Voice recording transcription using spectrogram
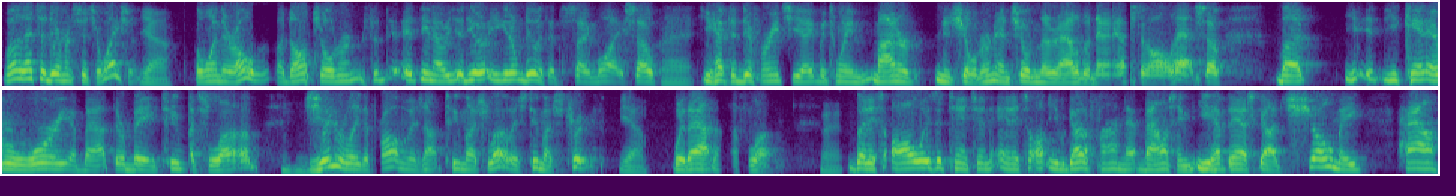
well, that's a different situation. Yeah. But when they're old, adult children, it, you know, you, you don't do it the same way. So right. you have to differentiate between minor children and children that are out of the nest and all that. So, but you, you can't ever worry about there being too much love. Mm-hmm. Generally, the problem is not too much love; it's too much truth. Yeah. Without enough love. Right. But it's always attention, and it's all you've got to find that balance, and you have to ask God, show me how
